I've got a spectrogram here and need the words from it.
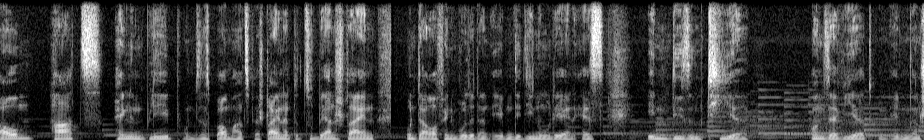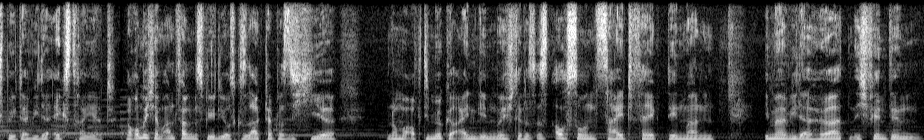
Baumharz hängen blieb und dieses Baumharz versteinerte zu Bernstein und daraufhin wurde dann eben die Dino-DNS in diesem Tier konserviert und eben dann später wieder extrahiert. Warum ich am Anfang des Videos gesagt habe, dass ich hier nochmal auf die Mücke eingehen möchte, das ist auch so ein Side-Fact, den man immer wieder hört und ich finde den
